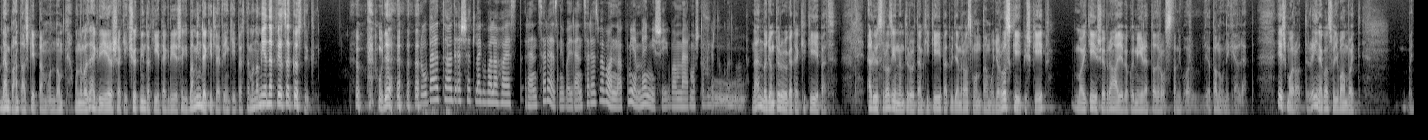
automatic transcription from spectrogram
nem bántásképpen mondom, mondom az Egri érsekig, sőt mind a két Egri érsekig, már mindenkit lefényképeztem, mondom, miért ne félsz köztük? Ugye? Próbáltad esetleg valaha ezt rendszerezni, vagy rendszerezve vannak? Milyen mennyiség van már most a birtokodban? Nem nagyon törölgetek ki képet. Először azért nem töröltem ki képet, ugye, mert azt mondtam, hogy a rossz kép is kép, majd később rájövök, hogy miért lett az rossz, amikor ugye, tanulni kellett. És maradt. Lényeg az, hogy van vagy, vagy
